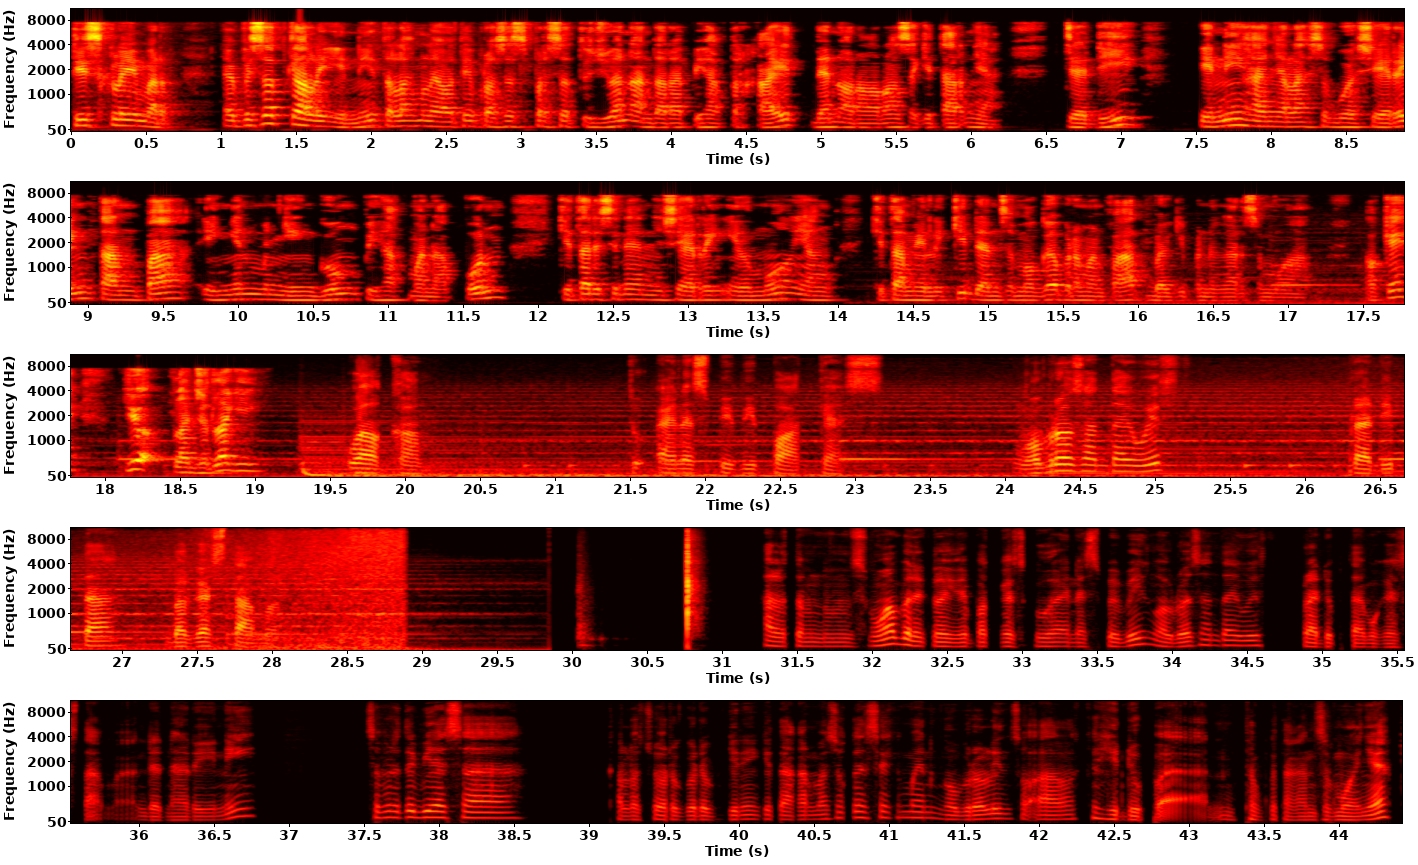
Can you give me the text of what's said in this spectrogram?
Disclaimer, episode kali ini telah melewati proses persetujuan antara pihak terkait dan orang-orang sekitarnya. Jadi, ini hanyalah sebuah sharing tanpa ingin menyinggung pihak mana pun. Kita di sini hanya sharing ilmu yang kita miliki dan semoga bermanfaat bagi pendengar semua. Oke, yuk lanjut lagi. Welcome to NSPB Podcast. Ngobrol santai with Pradipta Bagastama. Halo teman-teman semua, balik lagi di podcast gue NSPB Ngobrol santai with Pradipta Bagastama. Dan hari ini seperti biasa kalau suara gue udah begini kita akan masuk ke segmen ngobrolin soal kehidupan. Tepuk tangan semuanya.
